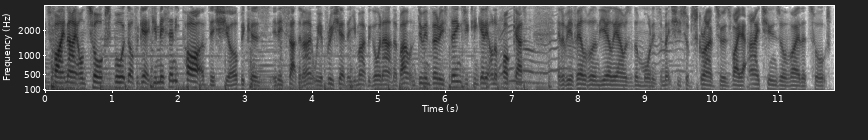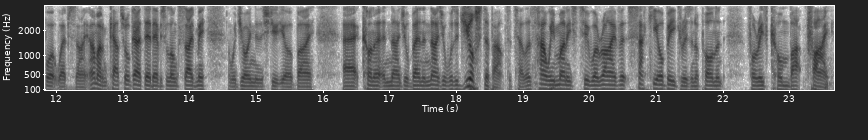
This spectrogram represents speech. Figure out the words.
It's Fight Night on Talk Sport. Don't forget, if you miss any part of this show, because it is Saturday night, we appreciate that you might be going out and about and doing various things. You can get it on a podcast. It'll be available in the early hours of the morning, so make sure you subscribe to us via iTunes or via the Talk Sport website. I'm Adam Catterall, Gareth A. Davis alongside me, and we're joined in the studio by uh, Conor and Nigel Benn. And Nigel was just about to tell us how he managed to arrive at Sakio Bika as an opponent for his comeback fight.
